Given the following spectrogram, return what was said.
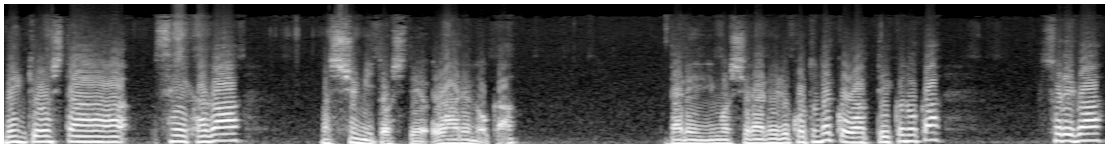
勉強した成果が、ま趣味として終わるのか、誰にも知られることなく終わっていくのか、それが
